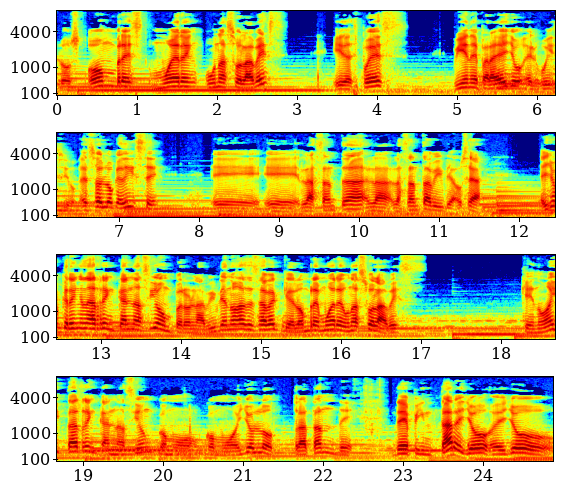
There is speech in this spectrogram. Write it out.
Los hombres mueren una sola vez y después viene para ellos el juicio. Eso es lo que dice eh, eh, la, Santa, la Santa Biblia. O sea, ellos creen en la reencarnación, pero en la Biblia nos hace saber que el hombre muere una sola vez que no hay tal reencarnación como, como ellos lo tratan de, pintar. Ellos, ellos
